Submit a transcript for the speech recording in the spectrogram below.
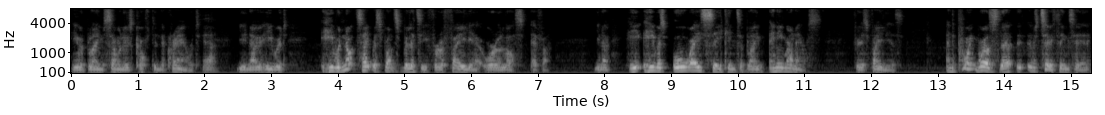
He would blame someone who's coughed in the crowd. Yeah. You know, he would he would not take responsibility for a failure or a loss ever. You know, he, he was always seeking to blame anyone else. for his failures. And the point was that there was two things here.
